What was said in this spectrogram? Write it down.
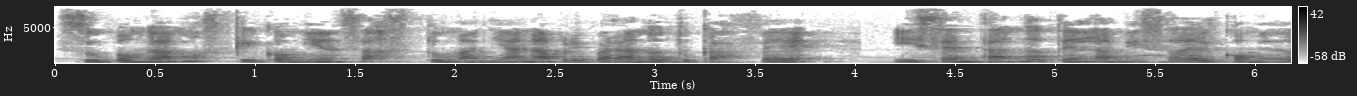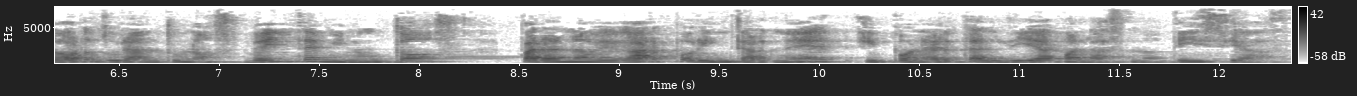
supongamos que comienzas tu mañana preparando tu café y sentándote en la mesa del comedor durante unos 20 minutos para navegar por internet y ponerte al día con las noticias.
